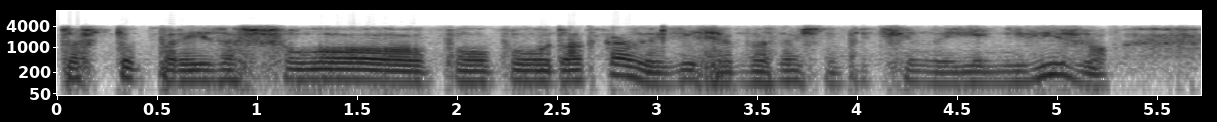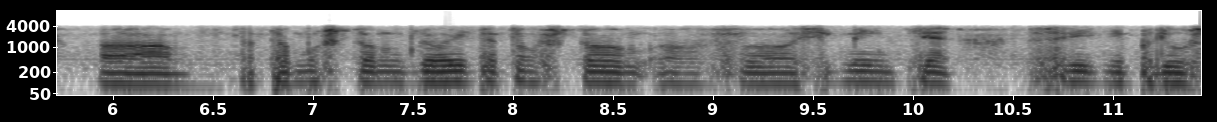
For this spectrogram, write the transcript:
то, что произошло по поводу отказа, здесь однозначной причины я не вижу, а, потому что говорить о том, что в сегменте средний плюс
